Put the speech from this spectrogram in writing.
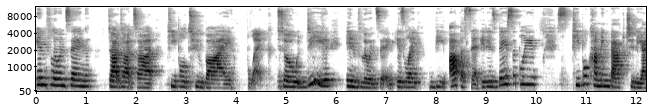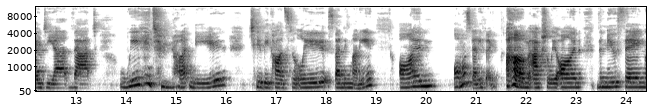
influencing dot, dot, dot people to buy blank. So D, influencing, is like the opposite. It is basically people coming back to the idea that we do not need to be constantly spending money on almost anything um actually on the new thing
